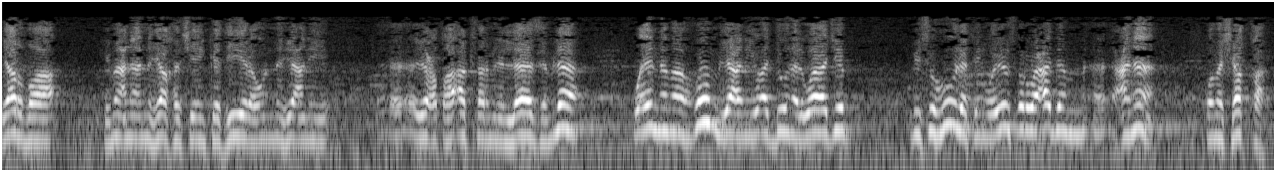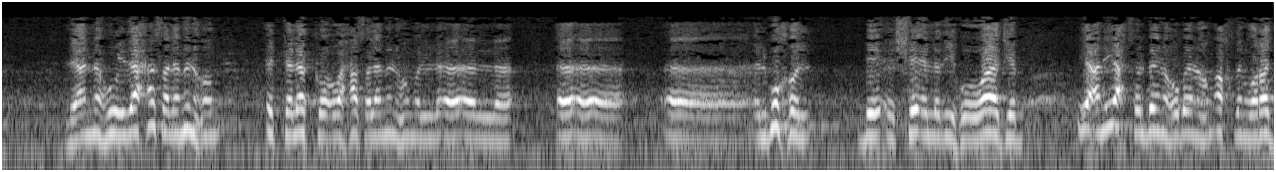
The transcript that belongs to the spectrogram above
يرضى بمعنى أنه يأخذ شيء كثير أو أنه يعني يعطى أكثر من اللازم لا. وإنما هم يعني يؤدون الواجب بسهولة ويسر وعدم عناء ومشقة. لأنه إذا حصل منهم التلكؤ وحصل منهم البخل بالشيء الذي هو واجب يعني يحصل بينه وبينهم أخذ ورد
